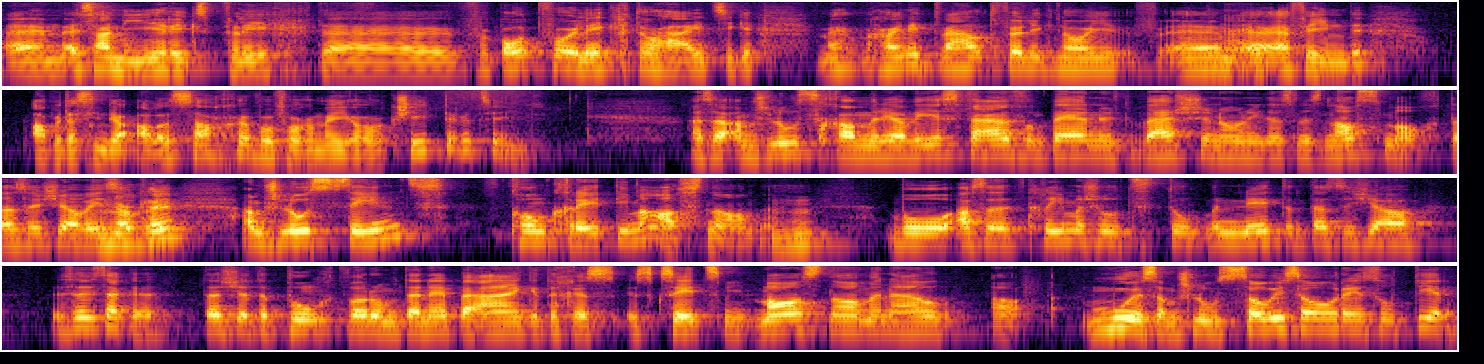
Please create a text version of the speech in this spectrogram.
ähm, eine Sanierungspflicht, äh, Verbot von Elektroheizungen. Man, man, kann nicht die Welt völlig neu äh, erfinden. Aber das sind ja alles Sachen, die vor einem Jahr gescheitert sind. Also am Schluss kann man ja wie das Fell von Bär nicht waschen, ohne dass man es nass macht. Das ist ja wie so okay. Am Schluss sind es konkrete Massnahmen. Mhm. Wo, also Klimaschutz tut man nicht und das ist ja, wie soll ich sagen, das ist ja der Punkt, warum dann eben eigentlich ein, ein Gesetz mit Massnahmen auch äh, muss am Schluss sowieso resultieren.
